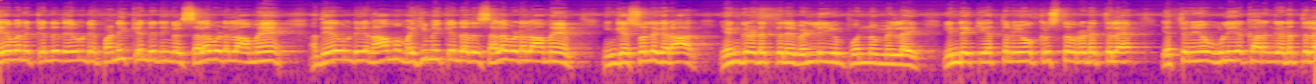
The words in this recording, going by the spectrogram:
தேவனுக்கு தேவனுக்கென்று தேவனுடைய பணிக்கென்று நீங்கள் செலவிடலாமே. தேவனுடைய நாம மகிமைக்கென்று அது செலவிடலாமே. இங்கே சொல்லுகிறார் எங்களிடத்தில் வெள்ளியும் பொன்னும் இல்லை. இன்றைக்கு எத்தனையோ கிறிஸ்தவரிடத்தில் எத்தனையோ ஊழியக்காரங்க இடத்துல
